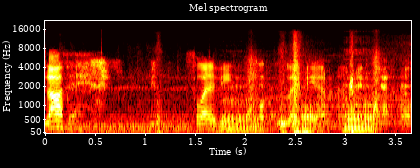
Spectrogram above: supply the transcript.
Flavie. Flavie. Flavie, I don't know. I don't know.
